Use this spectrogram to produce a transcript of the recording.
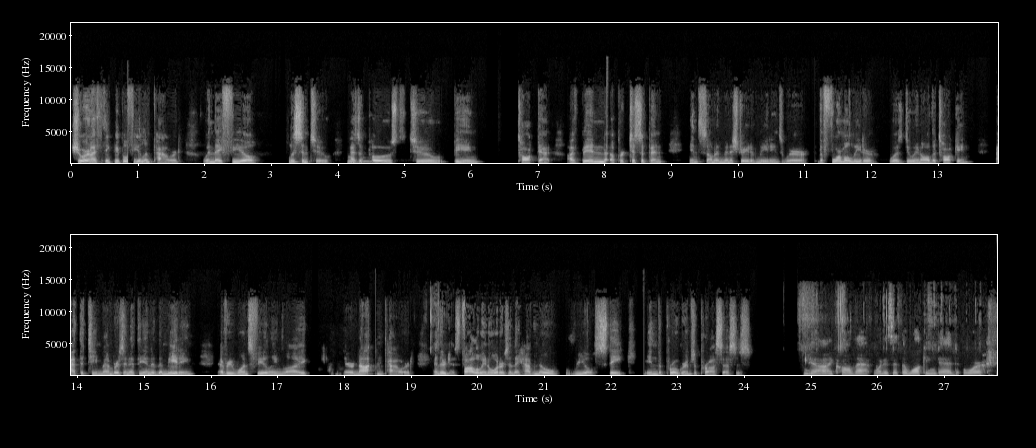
sure and i think people feel empowered when they feel listened to mm-hmm. as opposed to being talked at i've been a participant in some administrative meetings where the formal leader was doing all the talking at the team members and at the end of the meeting everyone's feeling like they're not empowered and they're mm-hmm. just following orders and they have no real stake in the programs or processes. Yeah i call that what is it the walking dead or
